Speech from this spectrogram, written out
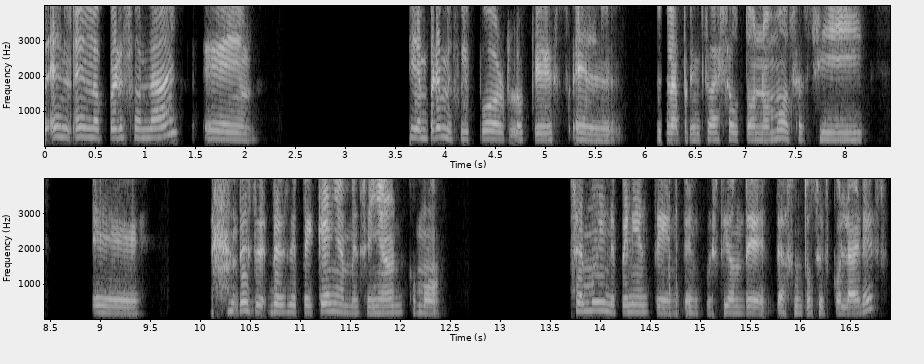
en, en, lo personal, eh, siempre me fui por lo que es el, el aprendizaje autónomo, o sea, sí, eh, desde, desde pequeña me enseñaron como ser muy independiente en, cuestión de, asuntos escolares,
